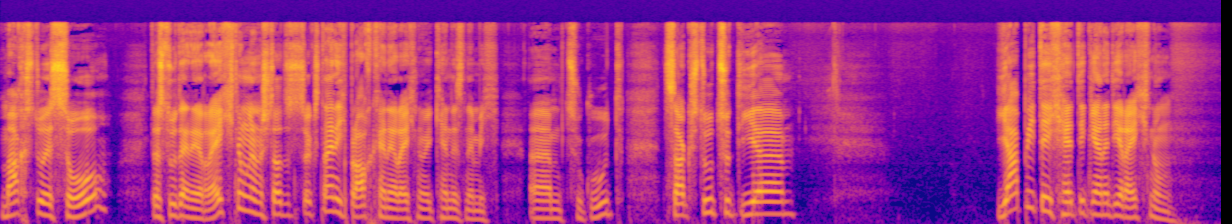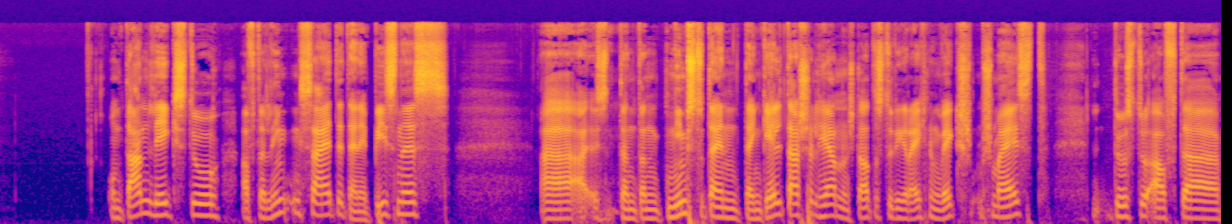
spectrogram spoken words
machst du es so, dass du deine Rechnung, anstatt dass du sagst, nein, ich brauche keine Rechnung, ich kenne das nämlich ähm, zu gut, sagst du zu dir, ja, bitte, ich hätte gerne die Rechnung. Und dann legst du auf der linken Seite deine Business, äh, also dann, dann, nimmst du dein, dein Geldtaschel her und anstatt dass du die Rechnung wegschmeißt, tust du auf der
